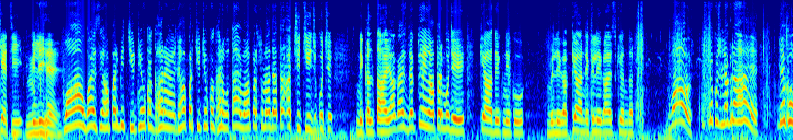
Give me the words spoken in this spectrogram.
कैची मिली है। वाह गाइस यहाँ पर भी चीटियों का घर है। जहाँ पर चीटियों का घर होता है, वहाँ पर सुना जाता है, अच्छी चीज़ कुछ निकलता है। या गाइस देखते हैं यहाँ पर मुझे क्या देखने को मिलेगा, क्या निकलेगा इसके अंदर। वाह, इसमें कुछ लग रहा है। देखो।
